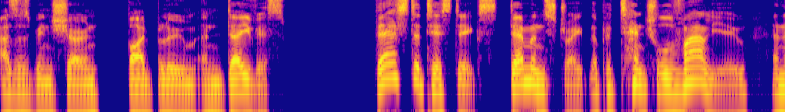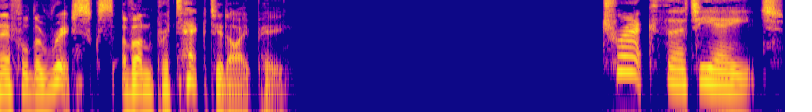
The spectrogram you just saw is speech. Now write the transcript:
as has been shown by Bloom and Davis. Their statistics demonstrate the potential value and therefore the risks of unprotected IP. Track 38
